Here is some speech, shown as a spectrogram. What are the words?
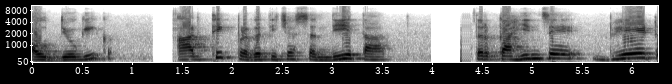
औद्योगिक आर्थिक प्रगतीच्या संधी येतात. तर काहींचे भेट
